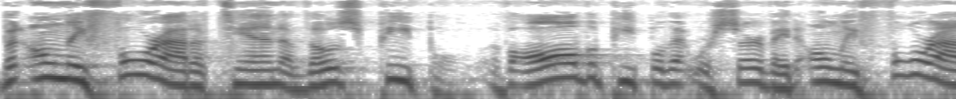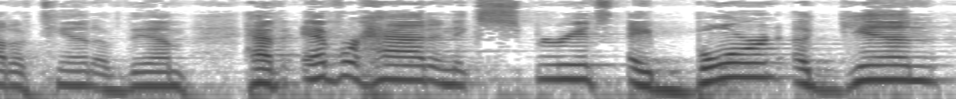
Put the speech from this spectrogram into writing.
But only four out of ten of those people, of all the people that were surveyed, only four out of ten of them have ever had and experienced a born again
